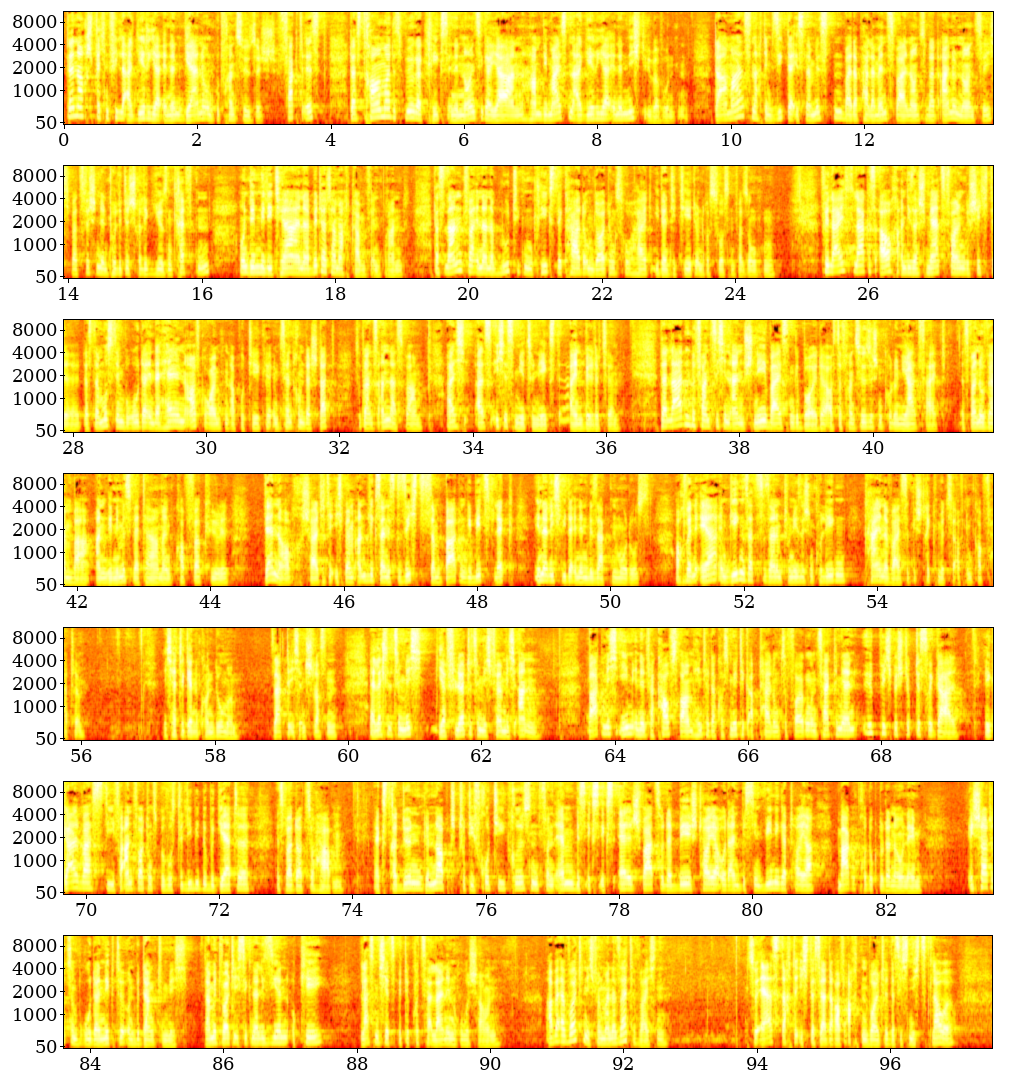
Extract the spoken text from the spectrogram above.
Dennoch sprechen viele AlgerierInnen gerne und gut Französisch. Fakt ist, das Trauma des Bürgerkriegs in den 90er Jahren haben die meisten AlgerierInnen nicht überwunden. Damals, nach dem Sieg der Islamisten bei der Parlamentswahl 1991, war zwischen den politisch-religiösen Kräften und dem Militär ein erbitterter Machtkampf entbrannt. Das Land war in einer blutigen Kriegsdekade um Deutungshoheit, Identität und Ressourcen versunken. Vielleicht lag es auch an dieser schmerzvollen Geschichte, dass der Muslimbruder in der hellen, aufgeräumten Apotheke im Zentrum der Stadt so ganz anders war, als, ich es mir zunächst einbildete. Der Laden befand sich in einem schneeweißen Gebäude aus der französischen Kolonialzeit. Es war November, angenehmes Wetter, mein Kopf war kühl. Dennoch schaltete ich beim Anblick seines Gesichts samt Bart und Gebetsfleck innerlich wieder in den besagten Modus auch wenn er im Gegensatz zu seinem tunesischen Kollegen keine weiße Strickmütze auf dem Kopf hatte. Ich hätte gerne Kondome, sagte ich entschlossen. Er lächelte mich, ja flirtete mich förmlich an, bat mich, ihm in den Verkaufsraum hinter der Kosmetikabteilung zu folgen und zeigte mir ein üppig bestücktes Regal. Egal was die verantwortungsbewusste Libido begehrte, es war dort zu haben. Extra dünn, genoppt, tutti frutti, Größen von M bis XXL, schwarz oder beige, teuer oder ein bisschen weniger teuer, Magenprodukt oder No-Name. Ich schaute zum Bruder, nickte und bedankte mich. Damit wollte ich signalisieren, okay, lass mich jetzt bitte kurz allein in Ruhe schauen. Aber er wollte nicht von meiner Seite weichen. Zuerst dachte ich, dass er darauf achten wollte, dass ich nichts klaue.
